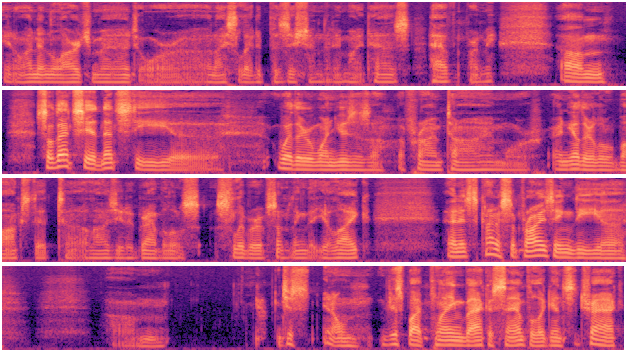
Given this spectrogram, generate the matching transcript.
you know an enlargement or uh, an isolated position that it might has have. Pardon me. Um, so that's it. That's the uh, whether one uses a, a, prime time or any other little box that uh, allows you to grab a little sliver of something that you like. And it's kind of surprising the um, just you know, just by playing back a sample against the track,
